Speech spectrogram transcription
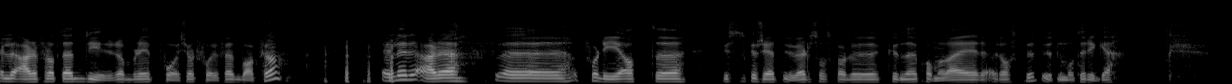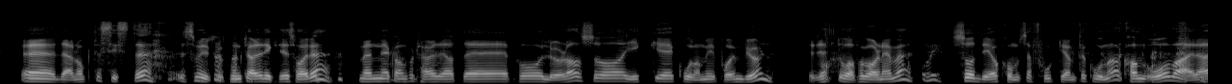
Eller er det fordi det er dyrere å bli påkjørt forfra enn bakfra? Eller er det eh, fordi at eh, hvis det skal skje et uhell, så skal du kunne komme deg raskt ut uten å måtte rygge? Eh, Det er nok det siste som i utgangspunktet er det riktige svaret. Men jeg kan fortelle det at eh, på lørdag så gikk eh, kona mi på en bjørn rett overfor. Oi. Så det å komme seg fort hjem til kona kan òg være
